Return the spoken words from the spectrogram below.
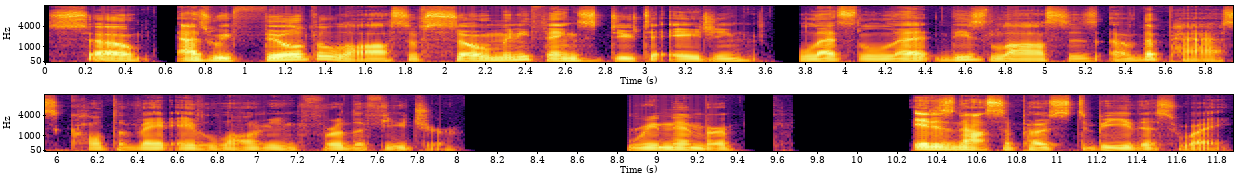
So, as we feel the loss of so many things due to aging, let's let these losses of the past cultivate a longing for the future. Remember, it is not supposed to be this way.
